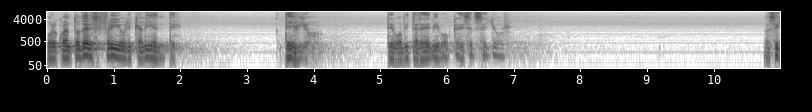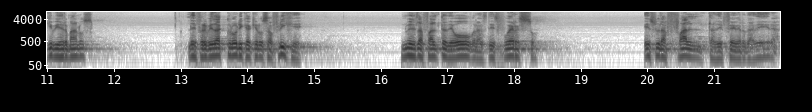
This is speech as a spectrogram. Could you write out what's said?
Por cuanto eres frío ni caliente, tibio, te vomitaré de mi boca, dice el Señor. Así que mis hermanos, la enfermedad crónica que nos aflige no es la falta de obras, de esfuerzo, es una falta de fe verdadera.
